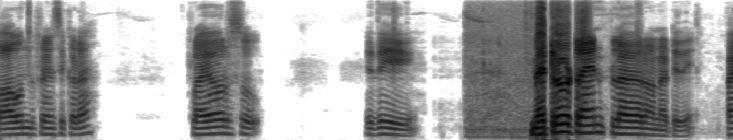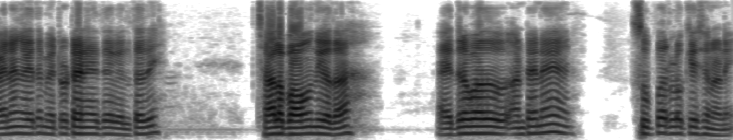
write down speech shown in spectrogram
బాగుంది ఫ్రెండ్స్ ఇక్కడ. ఫ్లైఓవర్స్ ఇది మెట్రో ట్రైన్ ఫ్లైఓవర్ అన్నట్టు ఇది. పైన అయితే మెట్రో ట్రైన్ అయితే వెళ్తుంది. చాలా బాగుంది కదా. హైదరాబాద్ అంటేనే సూపర్ లొకేషన్ అని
